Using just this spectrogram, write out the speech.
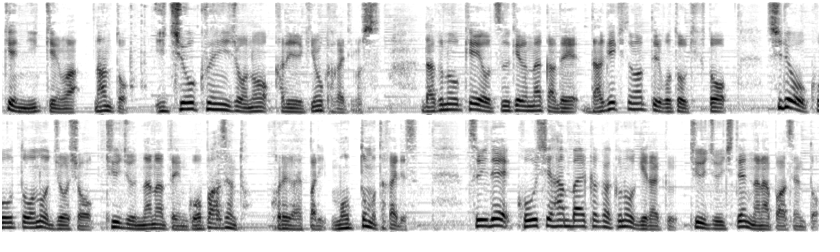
件に1件はなんと1億円以上の借入金を抱えています。酪農経営を続ける中で打撃となっていることを聞くと飼料高騰の上昇97.5%これがやっぱり最も高いです。次いで子牛販売価格の下落91.7%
